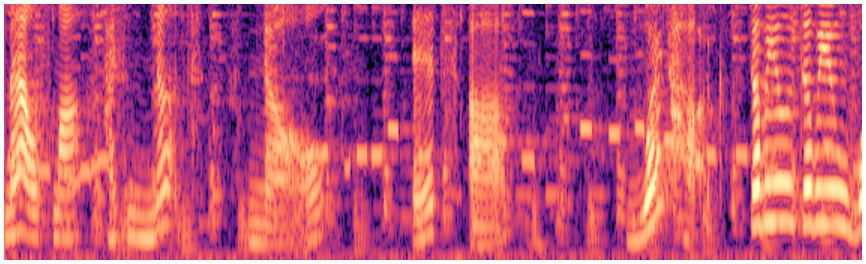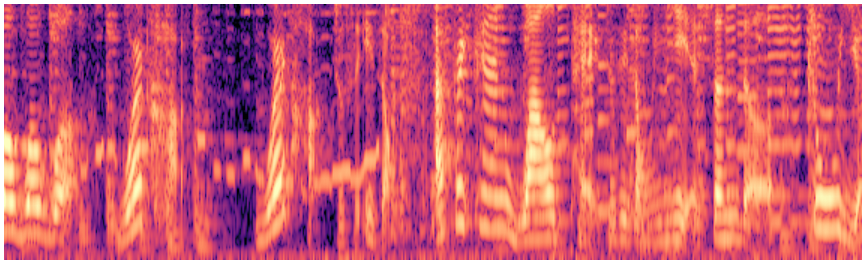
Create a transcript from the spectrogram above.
mouse 吗？还是 nut? No. It's a warthog. W W W W W warthog. Warthog 就是一种 African wild pig，就是一种野生的猪油，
